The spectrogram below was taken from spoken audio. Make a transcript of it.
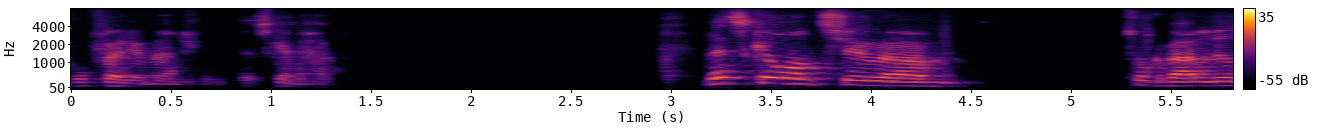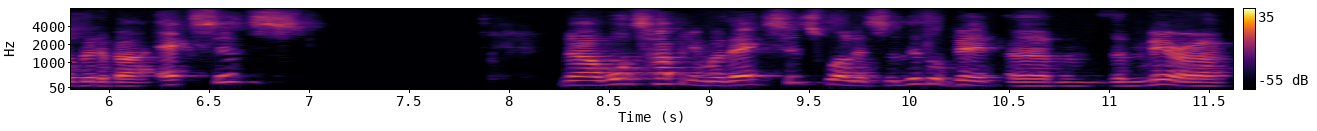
portfolio management that's going to happen. Let's go on to um, talk about a little bit about exits. Now, what's happening with exits? Well, it's a little bit um, the mirror,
